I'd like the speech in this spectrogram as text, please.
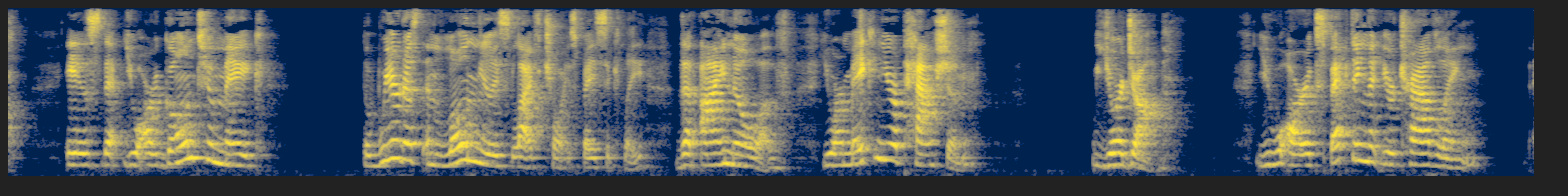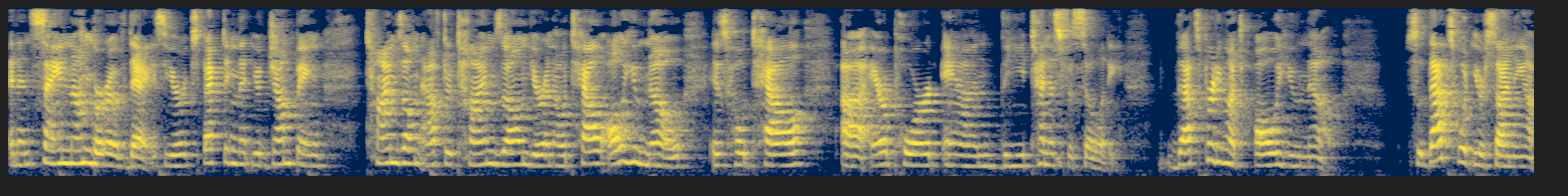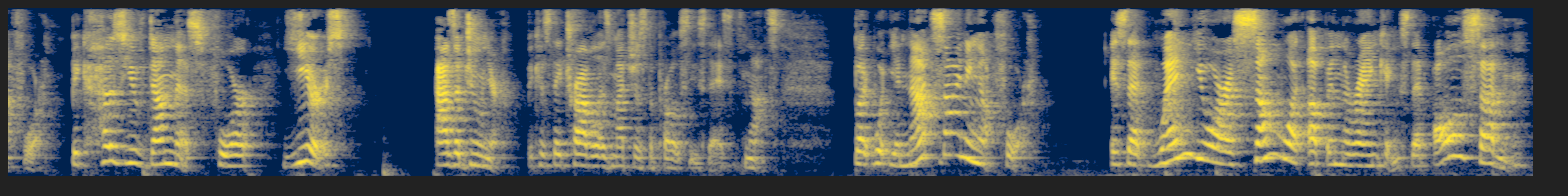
is that you are going to make the weirdest and loneliest life choice, basically, that I know of. You are making your passion your job. You are expecting that you're traveling an insane number of days. You're expecting that you're jumping time zone after time zone. You're in a hotel. All you know is hotel, uh, airport, and the tennis facility. That's pretty much all you know. So that's what you're signing up for because you've done this for years as a junior, because they travel as much as the pros these days. It's nuts. But what you're not signing up for is that when you are somewhat up in the rankings, that all of a sudden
